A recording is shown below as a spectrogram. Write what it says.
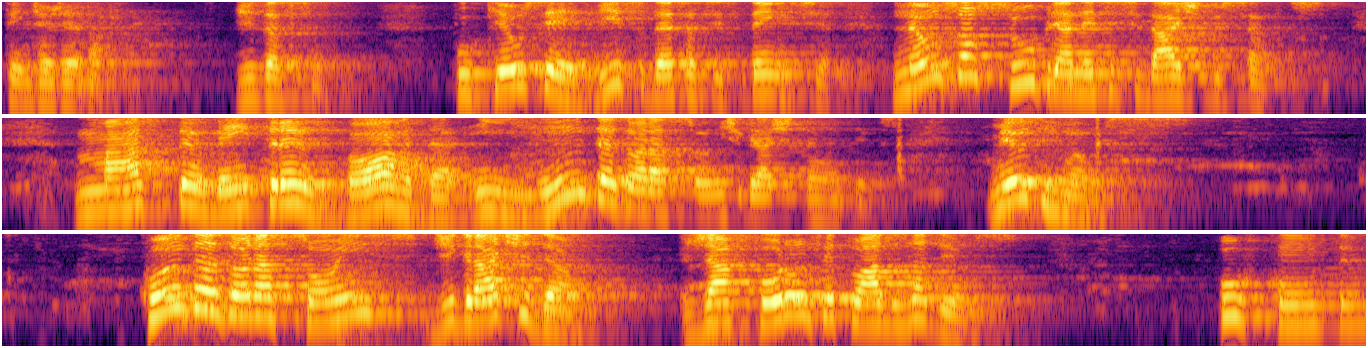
tende a gerar. Diz assim: Porque o serviço dessa assistência não só supre a necessidade dos santos, mas também transborda em muitas orações de gratidão a Deus. Meus irmãos, quantas orações de gratidão já foram efetuadas a Deus por conta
